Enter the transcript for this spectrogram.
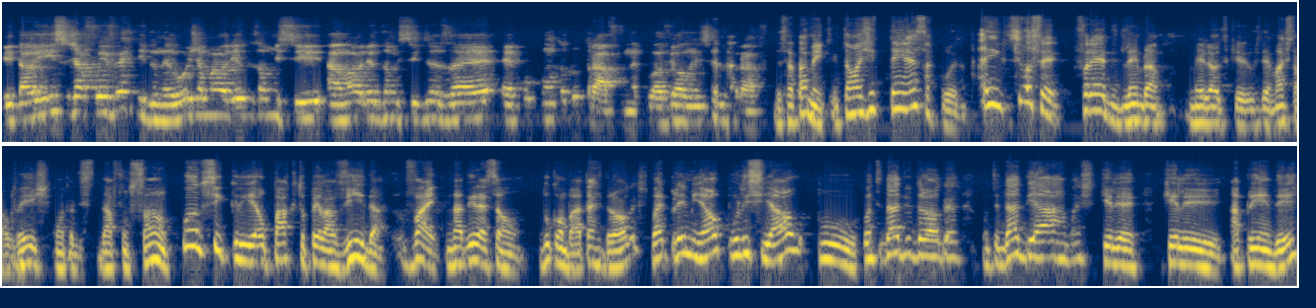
e tal, e isso já foi invertido, né? Hoje a maioria dos homicídios, a maioria dos homicídios é, é por conta do tráfico, né, pela violência do tráfico. Exatamente. Então a gente tem essa coisa. Aí, se você, Fred, lembra melhor do que os demais, talvez, conta de, da função, quando se cria o Pacto pela Vida, vai na direção do combate às drogas, vai premiar o policial por quantidade de drogas, quantidade de armas que ele, que ele apreender,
